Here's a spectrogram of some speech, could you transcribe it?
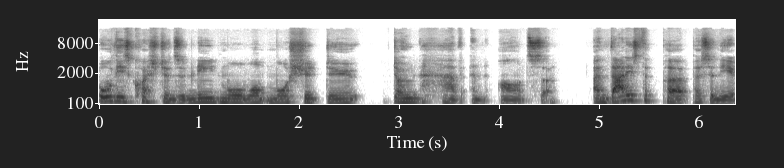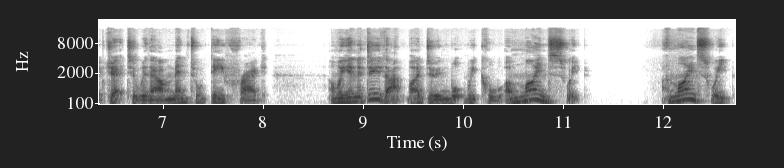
All these questions of need more, want more, should do don't have an answer. And that is the purpose and the objective with our mental defrag. And we're going to do that by doing what we call a mind sweep. A mind sweep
